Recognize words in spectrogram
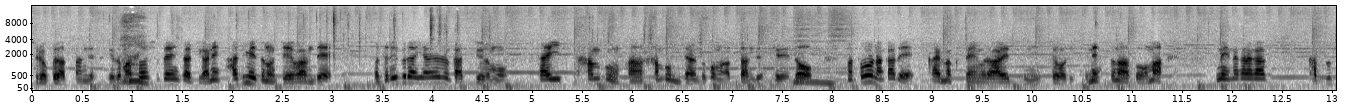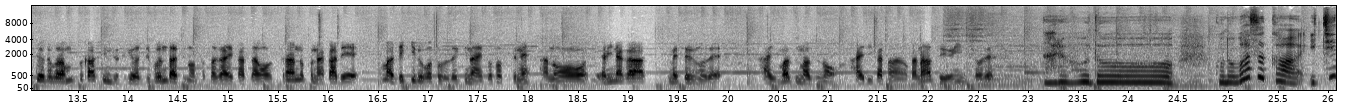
主力だったんですけど、まあ、はい。そうした選手たちがね、初めての J1 で、まあ、どれぐらいやれるのかっていうのも、期待半分、半半分みたいなところもあったんですけれど、まあ、その中で開幕戦、浦和レッズに勝利してね、その後、まあねなかなか勝つっていうところは難しいんですけど、自分たちの戦い方を貫く中で、まあ、できることとできないことってね、あのやりながら進めてるので、はい、まずまずの入り方なのかなという印象です。なるほど。このわずか1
